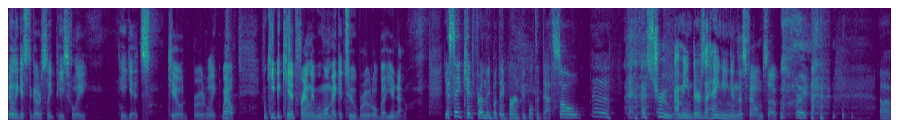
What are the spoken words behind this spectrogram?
Billy gets to go to sleep peacefully. He gets killed brutally. Well, if we keep it kid friendly, we won't make it too brutal, but you know. you say kid friendly, but they burn people to death. So, eh, That's true. I mean, there's a hanging in this film, so all right. uh,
